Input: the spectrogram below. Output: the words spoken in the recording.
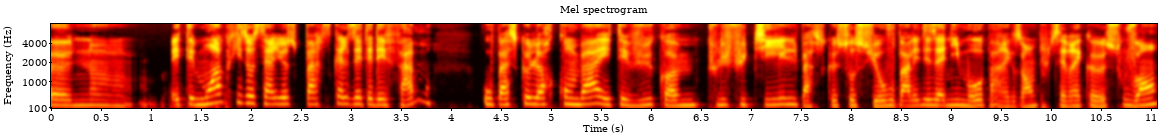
euh, n'ont été moins prises au sérieux parce qu'elles étaient des femmes ou parce que leur combat était vu comme plus futile, parce que sociaux Vous parlez des animaux, par exemple. C'est vrai que souvent,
